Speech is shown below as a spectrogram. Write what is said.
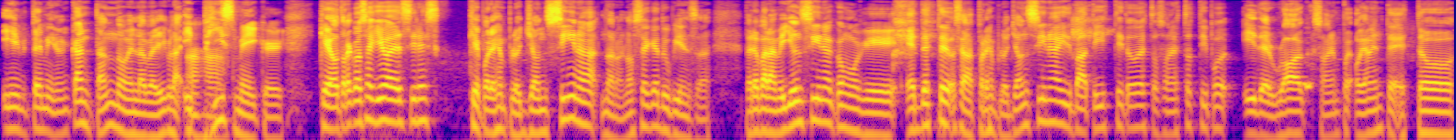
Y terminó encantándome en la película. Y Ajá. Peacemaker. Que otra cosa que iba a decir es que, por ejemplo, John Cena. No, no, no sé qué tú piensas. Pero para mí, John Cena, como que es de este. O sea, por ejemplo, John Cena y Batista y todo esto son estos tipos. Y The Rock son, pues, obviamente, estos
